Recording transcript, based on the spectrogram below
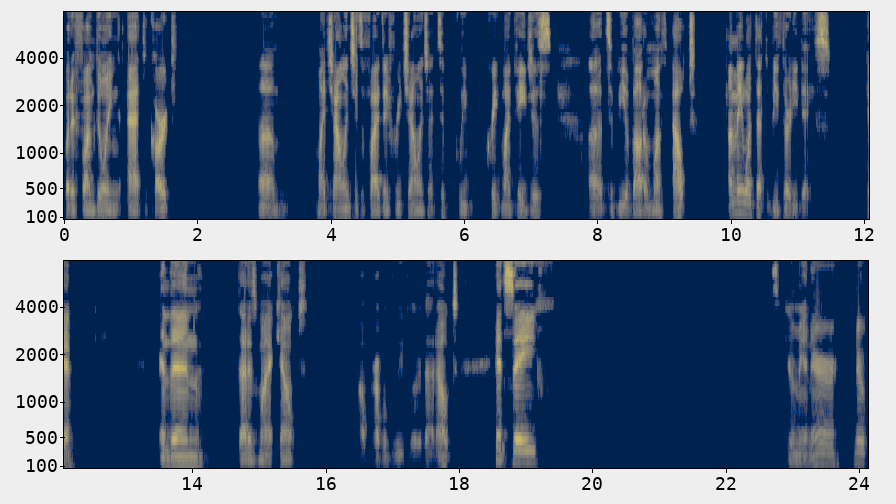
But if I'm doing add to cart, um, my challenge is a five day free challenge. I typically create my pages uh, to be about a month out. I may want that to be 30 days. Okay. And then that is my account. I'll probably blur that out. Hit save. It's giving me an error. Nope.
